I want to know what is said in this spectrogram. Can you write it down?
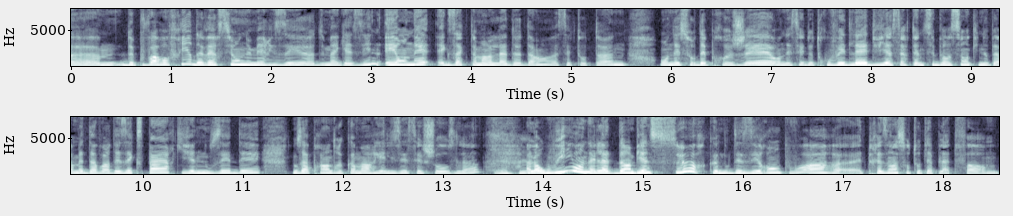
euh, de pouvoir offrir des versions numérisées euh, du magazine. Et on est exactement là-dedans euh, cet automne. On est sur des projets, on essaie de trouver de l'aide via certaines subventions qui nous permettent d'avoir des experts qui viennent nous aider, nous apprendre comment réaliser ces choses-là. Mhm. Alors oui, on est là-dedans, bien sûr que nous désirons pouvoir euh, être présents sur toutes les plateformes.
